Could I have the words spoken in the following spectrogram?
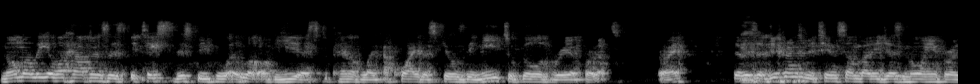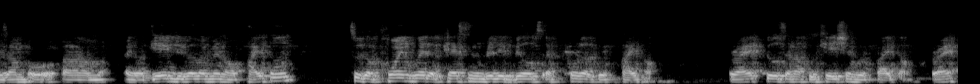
normally what happens is it takes these people a lot of years to kind of like acquire the skills they need to build real products, right? There is a mm-hmm. difference between somebody just knowing, for example, um, you know, game development or Python, to the point where the person really builds a product with Python, right? Builds an application with Python, right?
